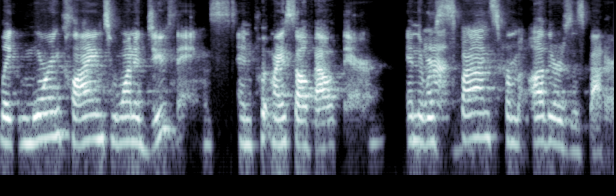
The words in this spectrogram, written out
like more inclined to want to do things and put myself out there. And the yeah. response from others is better.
